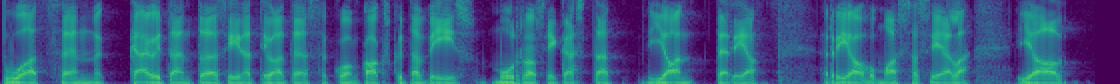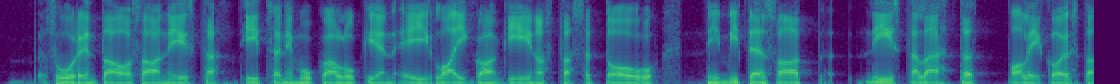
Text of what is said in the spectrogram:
tuot sen käytäntöä siinä tilanteessa, kun on 25 murrosikäistä jantteria riahumassa siellä ja suurinta osaa niistä itseni mukaan lukien ei lainkaan kiinnosta se touhu, niin miten saat niistä lähtöpalikoista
